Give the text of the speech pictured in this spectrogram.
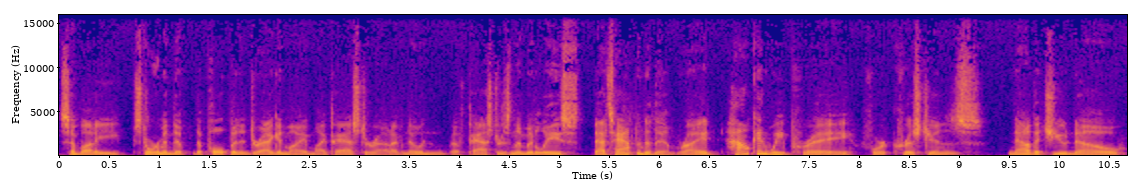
somebody storming the, the pulpit and dragging my, my pastor out. I've known of pastors in the Middle East. That's happened to them, right? How can we pray for Christians now that you know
